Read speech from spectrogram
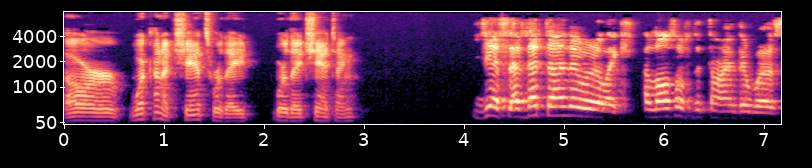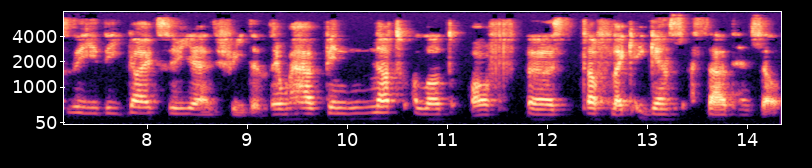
or what kind of chants were they were they chanting? Yes, at that time there were like a lot of the time there was the the guide Syria and freedom. There have been not a lot of uh, stuff like against Assad himself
